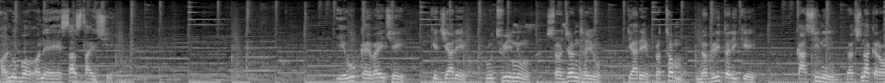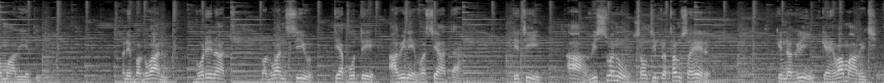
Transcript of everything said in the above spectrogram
અનુભવ અને અહેસાસ થાય છે. એવું કહેવાય છે કે જ્યારે પૃથ્વીનું સર્જન થયું, ત્યારે પ્રથમ નગરી તરીકે કાશીની રચના કરવામાં આવી હતી. અને ભગવાન ભોરેનાથ ભગવાન શિવ ત્યાં પોતે આવીને વસ્યા હતા. તેથી આ વિશ્વનું સૌથી પ્રથમ શહેર કે નગરી કહેવામાં આવે છે.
